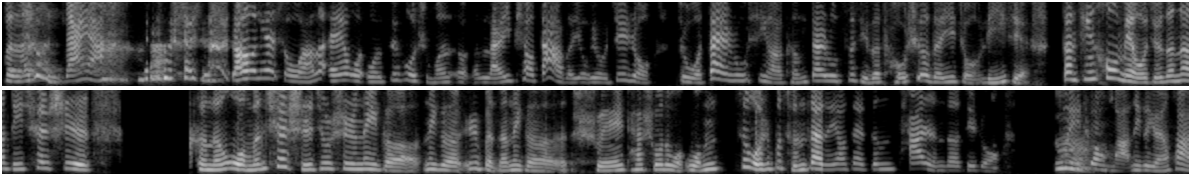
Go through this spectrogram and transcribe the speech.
本来就很渣呀。然后练手完了，哎，我我最后什么呃来一票大的，有有这种就我代入性啊，可能代入自己的投射的一种理解。但听后面，我觉得那的确是，可能我们确实就是那个那个日本的那个谁他说的，我我们自我是不存在的，要在跟他人的这种。对撞嘛，那个原话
